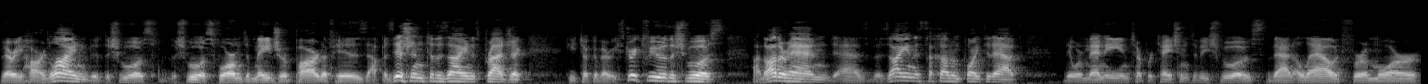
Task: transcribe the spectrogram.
very hard line. The, the Shavuos, the Shavuos formed a major part of his opposition to the Zionist project. He took a very strict view of the Shavuos. On the other hand, as the Zionist Chachamim pointed out, there were many interpretations of these that allowed for a more,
